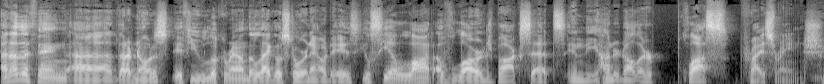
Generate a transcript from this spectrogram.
Another thing uh, that I've noticed, if you look around the Lego store nowadays, you'll see a lot of large box sets in the hundred dollar plus price range.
